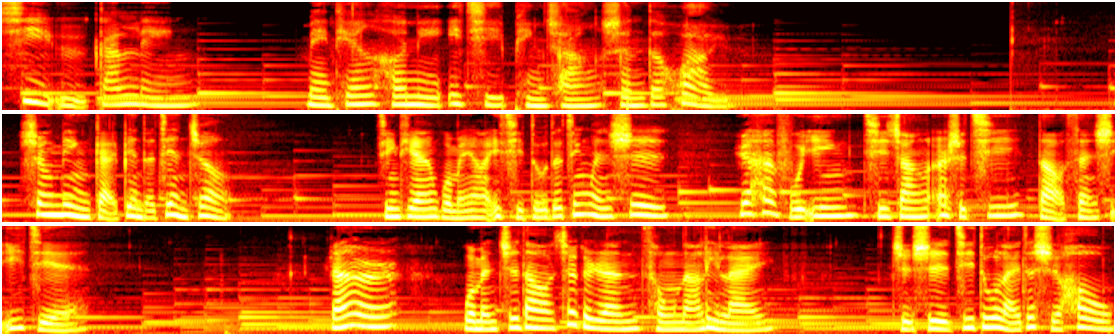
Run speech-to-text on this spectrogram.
细雨甘霖，每天和你一起品尝神的话语，生命改变的见证。今天我们要一起读的经文是《约翰福音》七章二十七到三十一节。然而，我们知道这个人从哪里来，只是基督来的时候，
